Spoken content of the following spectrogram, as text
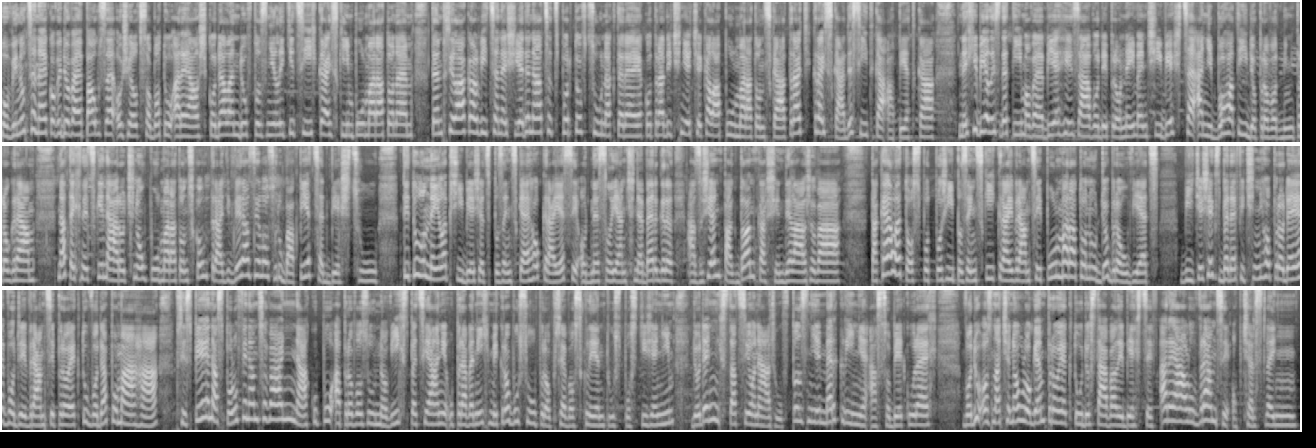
Po vynucené covidové pauze ožil v sobotu areál Škodalandu v Plzni Liticích krajským půlmaratonem. Ten přilákal více než 1100 sportovců, na které jako tradičně čekala půlmaratonská trať, krajská desítka a pětka. Nechyběly zde týmové běhy, závody pro nejmenší běžce ani bohatý doprovodný program. Na technicky náročnou půlmaratonskou trať vyrazilo zhruba 500 běžců. Titul nejlepší běžec plzeňského kraje si odnesl Jan Schneberger a z žen pak Blanka Šindelářová. Také letos podpoří plzeňský kraj v rámci půlmaratonu dobrou věc. Výtěžek z benefičního prodeje vody v rámci projektu Voda pomáhá přispěje na spolufinancování nákupu a provozu nových speciálně upravených mikrobusů pro převoz klientů s postižením do denních stacionářů v Plzni, Merklíně a Soběkurech. Vodu označenou logem projektu dostávali běžci v areálu v rámci občerstvení.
